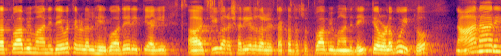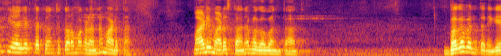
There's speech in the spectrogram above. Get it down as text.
ತತ್ವಾಭಿಮಾನಿ ದೇವತೆಗಳಲ್ಲಿ ಹೇಗೋ ಅದೇ ರೀತಿಯಾಗಿ ಆ ಜೀವನ ಶರೀರದಲ್ಲಿರ್ತಕ್ಕಂಥ ತತ್ವಾಭಿಮಾನಿ ದೈತ್ಯರೊಳಗೂ ಇದ್ದು ನಾನಾ ರೀತಿಯಾಗಿರ್ತಕ್ಕಂಥ ಕರ್ಮಗಳನ್ನು ಮಾಡ್ತಾನೆ ಮಾಡಿ ಮಾಡಿಸ್ತಾನೆ ಭಗವಂತ ಅಂತ. ಭಗವಂತನಿಗೆ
